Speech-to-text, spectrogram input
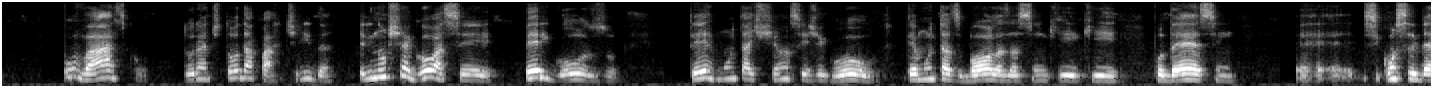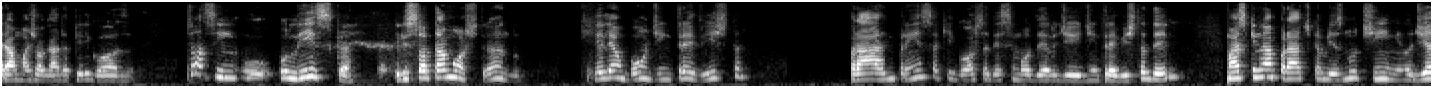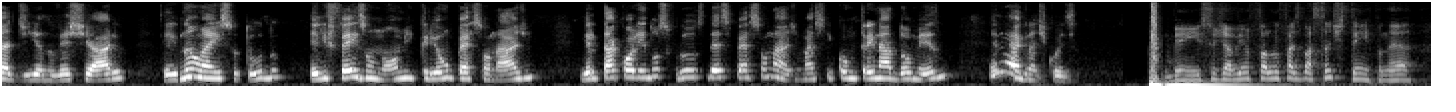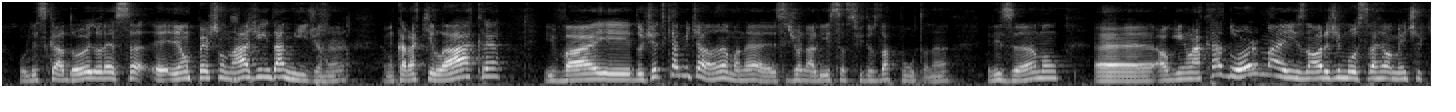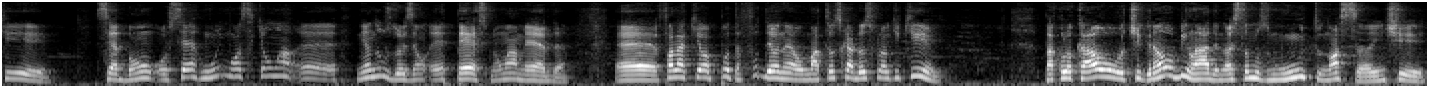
o Vasco, durante toda a partida, ele não chegou a ser perigoso, ter muitas chances de gol, ter muitas bolas assim que, que pudessem é, se considerar uma jogada perigosa. Então, assim, o, o Lisca, ele só está mostrando que ele é um bom de entrevista para a imprensa que gosta desse modelo de, de entrevista dele, mas que na prática mesmo, no time, no dia a dia, no vestiário, ele não é isso tudo ele fez um nome, criou um personagem e ele está colhendo os frutos desse personagem, mas que como treinador mesmo, ele não é grande coisa. Bem, isso já venho falando faz bastante tempo, né? O Lisca Doido ele é um personagem da mídia, né? É um cara que lacra e vai do jeito que a mídia ama, né? Esses jornalistas filhos da puta, né? Eles amam é, alguém lacrador, mas na hora de mostrar realmente o que se é bom ou se é ruim, mostra que é uma. É, nenhum dos dois, é, um, é péssimo, é uma merda. É, falar aqui, ó, puta, fudeu, né? O Matheus Cardoso falou aqui que. Pra colocar o Tigrão ou o Bin Laden, nós estamos muito. Nossa, a gente.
